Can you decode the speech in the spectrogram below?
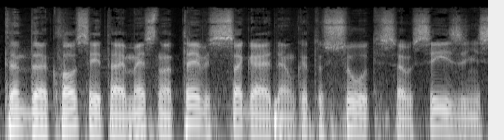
tad eh, klausītāji, mēs no tevis sagaidām, ka tu sūti savus īsiņas,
